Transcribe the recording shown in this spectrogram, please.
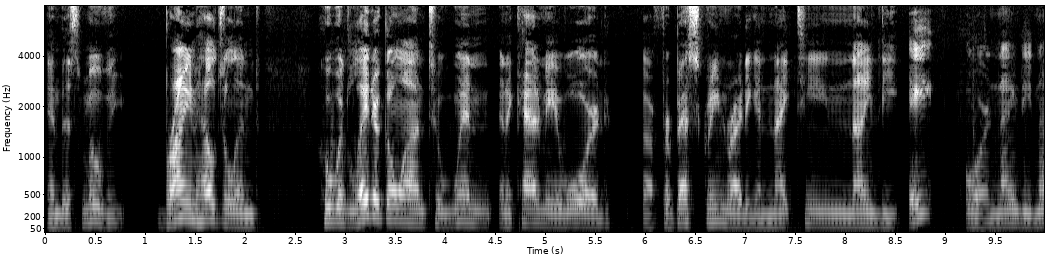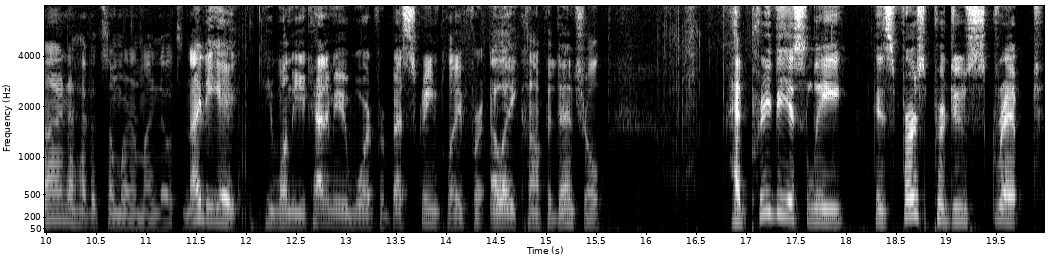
in this movie. Brian Helgeland, who would later go on to win an Academy Award uh, for Best Screenwriting in 1998 or 99, I have it somewhere in my notes. 98, he won the Academy Award for Best Screenplay for LA Confidential. Had previously, his first produced script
